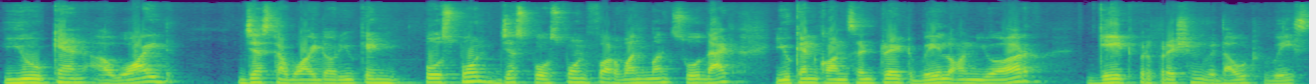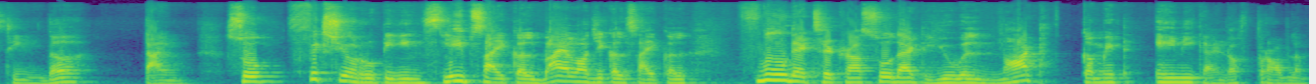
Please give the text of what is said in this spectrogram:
you can avoid just avoid or you can postpone just postpone for one month so that you can concentrate well on your gate preparation without wasting the time. So fix your routine sleep cycle biological cycle food etc so that you will not commit any kind of problem.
